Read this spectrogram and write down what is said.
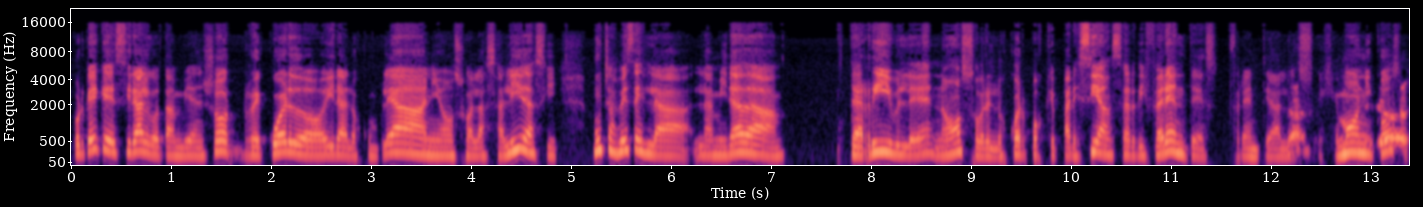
Porque hay que decir algo también. Yo recuerdo ir a los cumpleaños o a las salidas y muchas veces la mirada terrible, ¿no? Sobre los cuerpos que parecían ser diferentes frente a los hegemónicos, La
